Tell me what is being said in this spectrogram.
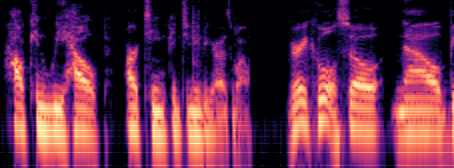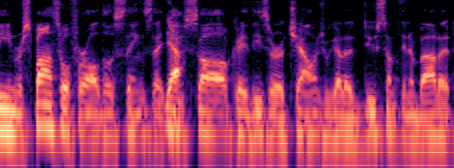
How can we help our team continue to grow as well? Very cool. So now being responsible for all those things that Yeah. you saw, okay, these are a challenge. We got to do something about it.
